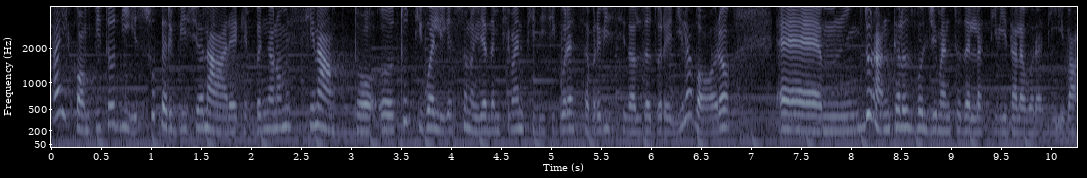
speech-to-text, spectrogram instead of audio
ha il compito di supervisionare che vengano messi in atto eh, tutti quelli che sono gli adempimenti di sicurezza previsti dal datore di lavoro ehm, durante lo svolgimento dell'attività lavorativa.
